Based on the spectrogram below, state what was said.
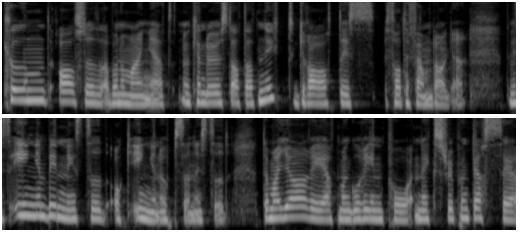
kund, avslutat abonnemanget. Nu kan du starta ett nytt gratis 45 dagar. Det finns ingen bindningstid och ingen uppsägningstid. Det man gör är att man går in på nextory.se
